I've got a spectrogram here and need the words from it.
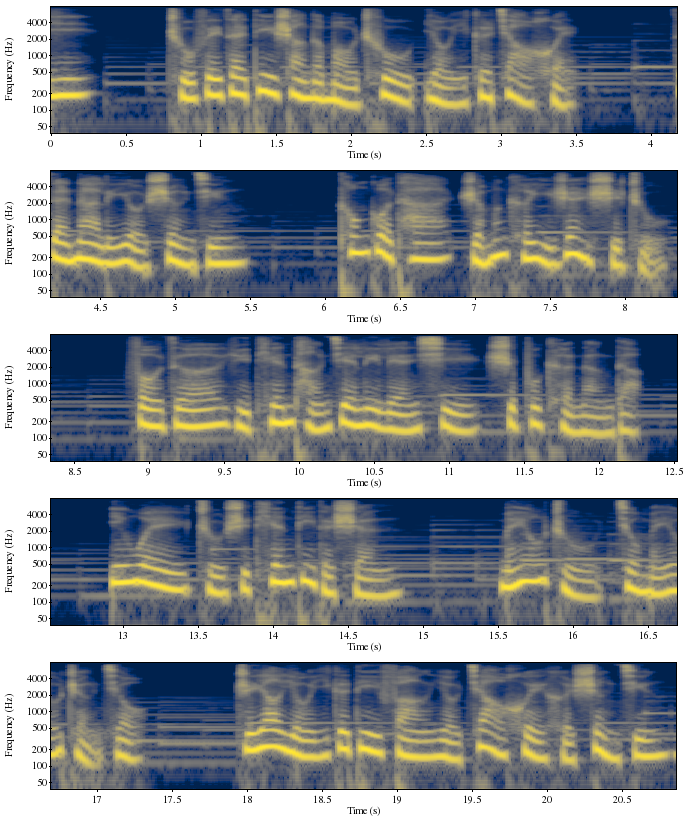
一，除非在地上的某处有一个教会，在那里有圣经，通过它人们可以认识主，否则与天堂建立联系是不可能的。因为主是天地的神，没有主就没有拯救。只要有一个地方有教会和圣经，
